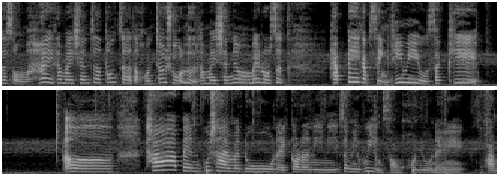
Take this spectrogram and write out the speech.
จะส่งมาให้ทำไมฉันจะต้องเจอแต่คนเจ้าชู้หรือทำไมฉันยังไม่รู้สึกแฮปปี้กับสิ่งที่มีอยู่สักที่ เอ่อถ้าเป็นผู้ชายมาดูในกรณีนี้จะมีผู้หญิงสองคนอยู่ในความ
